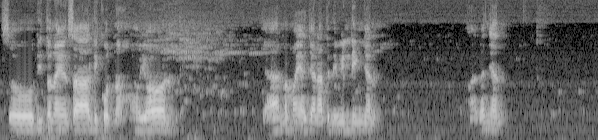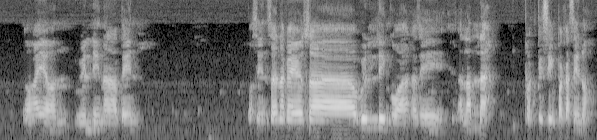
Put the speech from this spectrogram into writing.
So, dito na yun sa likod, no? O, yun. Yan, mamaya, dyan natin i-welding yan. Ah, ganyan. So, ngayon, welding na natin. Pasensya na kayo sa welding ko ha, kasi alam na. Practicing pa kasi no.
